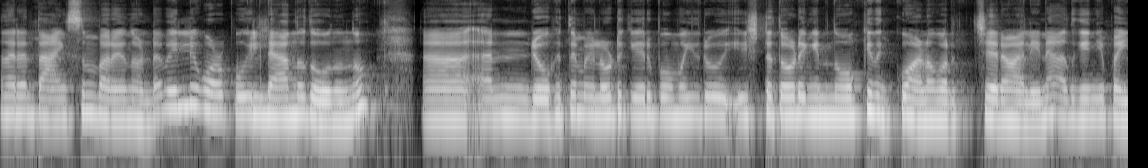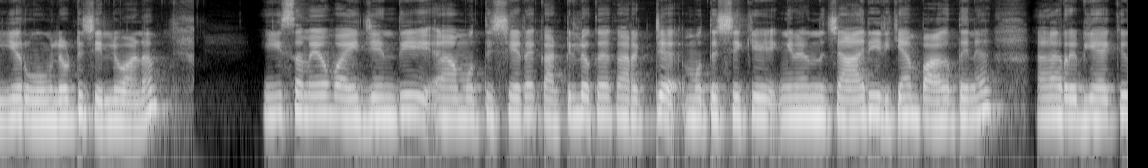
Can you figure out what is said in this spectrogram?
അന്നേരം താങ്ക്സും പറയുന്നുണ്ട്. വലിയ കുഴപ്പമില്ല എന്ന് തോന്നുന്നു. രോഹിത്ത് മേലോട്ട് കയറി പോകുമ്പോൾ ഇതൊരു ഇഷ്ടത്തോടെ ഇങ്ങനെ നോക്കി നിൽക്കുവാണ് കുറച്ച് നേരം അലീന. അത് കഴിഞ്ഞ് പയ്യെ റൂമിലോട്ട് ചെല്ലുവാണ്. ഈ സമയം വൈജയന്തി മുത്തശ്ശിയുടെ കട്ടിലൊക്കെ കറക്റ്റ് മുത്തശ്ശിക്ക് ഇങ്ങനെ ഒന്ന് ചാരി ഇരിക്കാൻ പാകത്തിന് റെഡിയാക്കി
